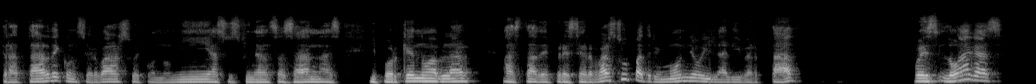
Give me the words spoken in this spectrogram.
tratar de conservar su economía, sus finanzas sanas y por qué no hablar hasta de preservar su patrimonio y la libertad, pues lo hagas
